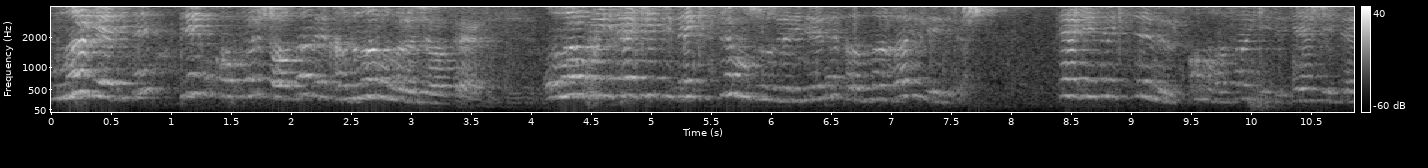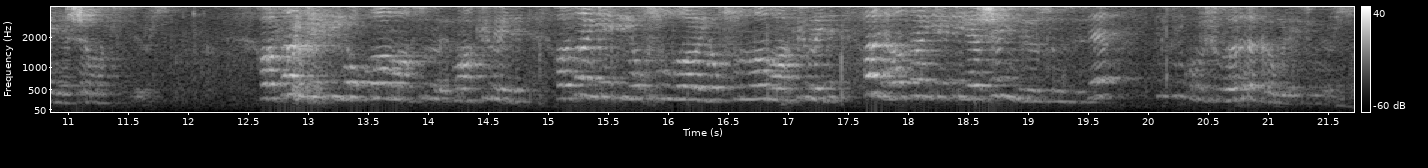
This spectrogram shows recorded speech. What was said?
Bunlar geldiğinde direkt o kapıları çaldılar ve kadınlar onlara cevap verdi. Onlar burayı terk etmek istiyor musunuz dediklerinde kadınlar hayır dediler. Terk etmek istemiyoruz ama Hasankeyf'te gerçekten yaşamak istiyoruz. Hasankeyf'i yokluğa mahkum, mahkum edip, Hasankeyf'i yoksulluğa, yoksunluğa mahkum edip, hadi Hasankeyf'te yaşayın diyorsunuz bize, biz bu koşulları da kabul etmiyoruz.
